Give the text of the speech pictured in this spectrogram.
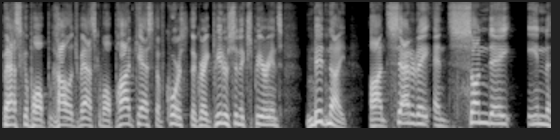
basketball, college basketball podcast. Of course, the Greg Peterson experience, midnight on Saturday and Sunday in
